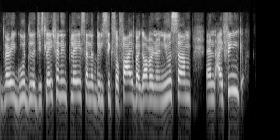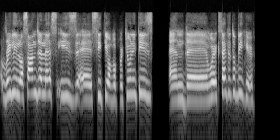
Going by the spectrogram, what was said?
very good legislation in place, and a Bill 605 by Governor Newsom. And I think really Los Angeles is a city of opportunities, and uh, we're excited to be here.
